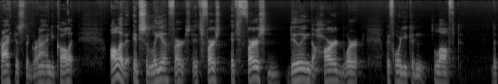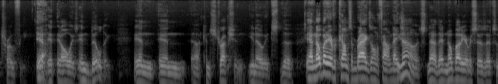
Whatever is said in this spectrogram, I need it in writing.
practice, the grind, you call it, all of it. It's Leah first. It's first. It's first doing the hard work before you can loft the trophy. Yeah. It, it always in building, in in uh, construction. You know, it's the yeah nobody ever comes and brags on a foundation no, it's no. That nobody ever says that's a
